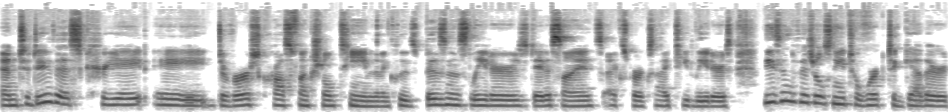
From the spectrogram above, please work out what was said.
And to do this, create a diverse cross functional team that includes business leaders, data science experts, IT leaders. These individuals need to work together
